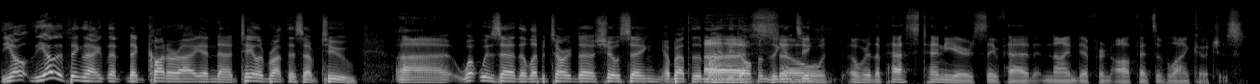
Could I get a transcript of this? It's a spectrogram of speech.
the, the other thing that, that, that caught our eye, and uh, Taylor brought this up too. Uh, what was uh, the Le Batard uh, show saying about the Miami Uh, Dolphins again? T? so over the past ten years, they've had nine different offensive line coaches.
